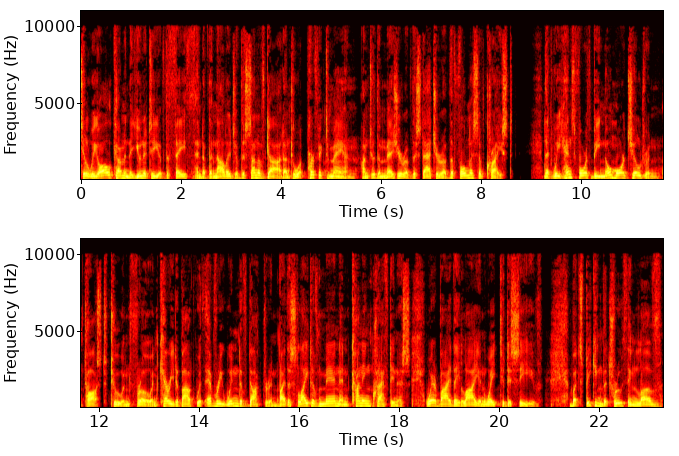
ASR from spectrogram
till we all come in the unity of the faith and of the knowledge of the Son of God unto a perfect man, unto the measure of the stature of the fullness of Christ, that we henceforth be no more children, tossed to and fro, and carried about with every wind of doctrine, by the sleight of men and cunning craftiness, whereby they lie in wait to deceive. But speaking the truth in love,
